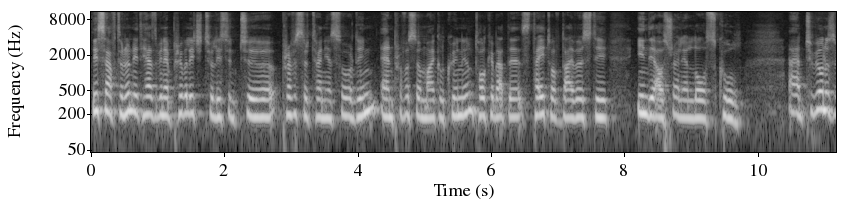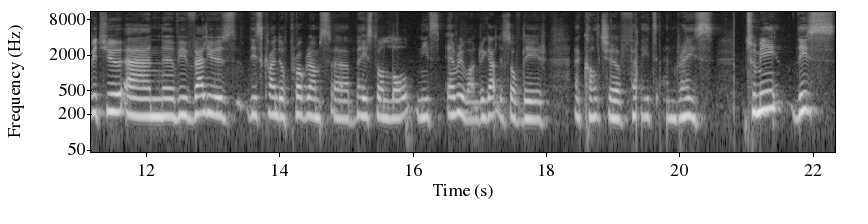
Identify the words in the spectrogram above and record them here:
This afternoon, it has been a privilege to listen to Professor Tania Sourdin and Professor Michael Quinlan talk about the state of diversity in the Australian Law School. And to be honest with you, and uh, we value these kind of programs uh, based on law needs everyone, regardless of their uh, culture, faith, and race. To me, this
